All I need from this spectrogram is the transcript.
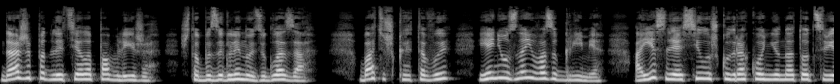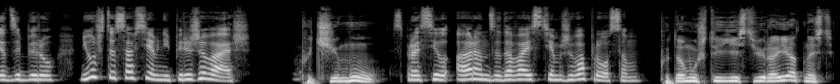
Даже подлетела поближе, чтобы заглянуть в глаза. «Батюшка, это вы? Я не узнаю вас в гриме. А если я силушку драконью на тот свет заберу? Неужто совсем не переживаешь?» «Почему?» — спросил Аарон, задаваясь тем же вопросом. «Потому что есть вероятность,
